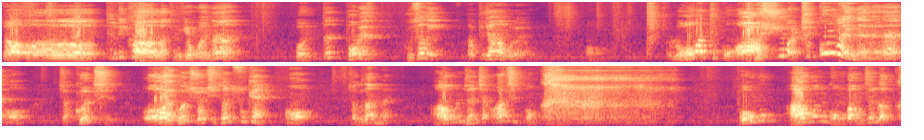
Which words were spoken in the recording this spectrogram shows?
자, 어, 부디카 같은 경우에는, 언뜻 보면 구성이 나쁘지 않아 보여요. 어. 로마 특공. 아, 씨발, 특공도 있네. 어. 자, 그렇지. 어, 그렇지, 좋지. 전투 속행. 어. 자, 그 다음에, 아군 전체 아치뽕. 크. 보구, 아군 공방 증가. 크.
